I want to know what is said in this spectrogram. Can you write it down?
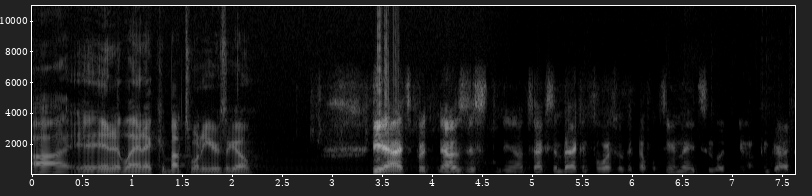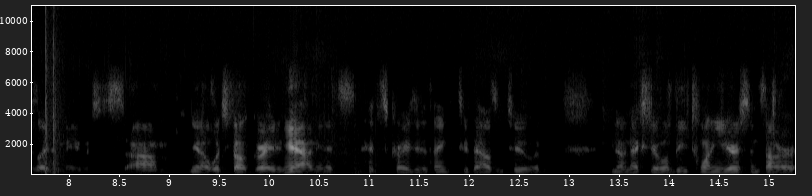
uh, in Atlantic about 20 years ago? Yeah, it's pretty. I was just you know texting back and forth with a couple teammates who you know congratulated me, which is um, you know which felt great. And yeah, I mean it's it's crazy to think 2002 and you know next year will be 20 years since our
